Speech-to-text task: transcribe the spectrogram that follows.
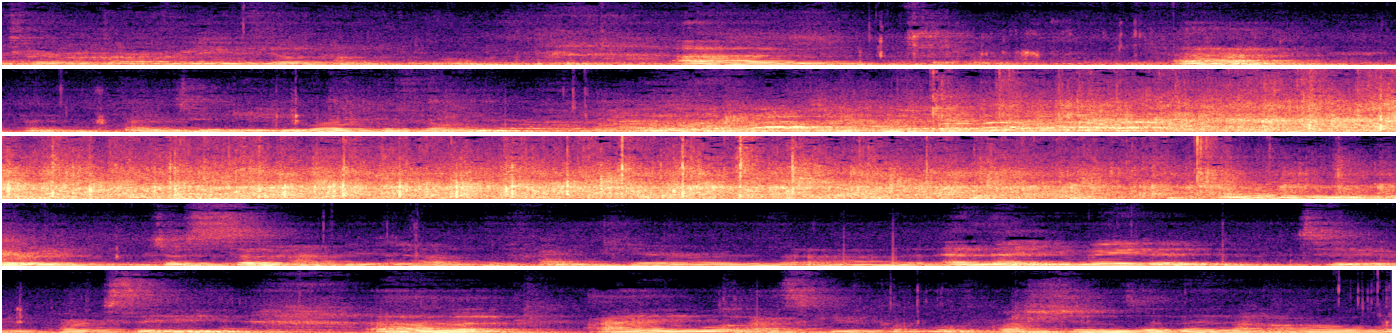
Wherever you feel comfortable. Um, uh, I take it you like the film. we're, we're just so happy to have the film here and, uh, and that you made it to Park City. Uh, I will ask you a couple of questions and then I'll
